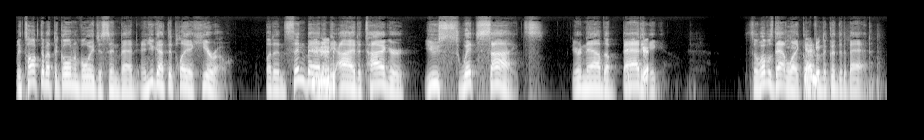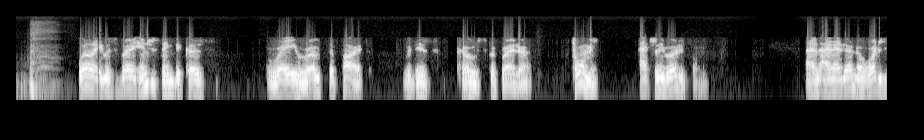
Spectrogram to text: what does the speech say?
We talked about the Golden Voyage of Sinbad, and you got to play a hero. But in Sinbad and mm-hmm. the Eye of the Tiger, you switch sides. You're now the baddie. So what was that like going Yeah, from the good to the bad? Well, it was very interesting because Ray wrote the part with his co-scriptwriter for me. Actually, wrote it for me. And and I don't know what he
